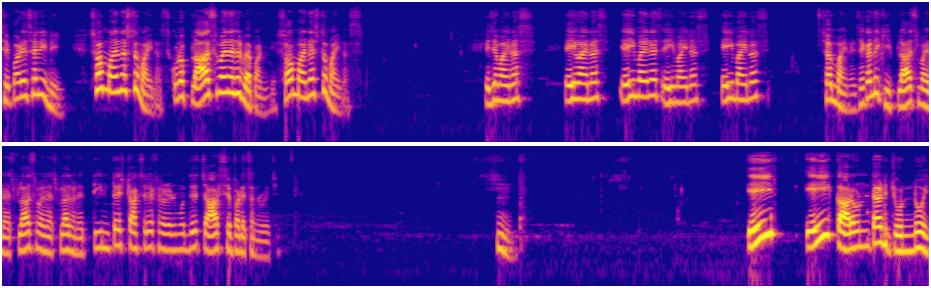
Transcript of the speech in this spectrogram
সেপারেশানই নেই। সব মাইনাস তো মাইনাস কোনো প্লাস মাইনাসের ব্যাপার নেই, সব মাইনাস তো মাইনাস এই যে মাইনাস এই মাইনাস এই মাইনাস এই মাইনাস এই মাইনাস সব মাইনাস এখানে কি? Plus minus plus minus plus minus তিনটে স্ট্রাকচারের ফেনলের মধ্যে চার সেপারেশন রয়েছে। হুম। এই এই কারণটার জন্যই,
